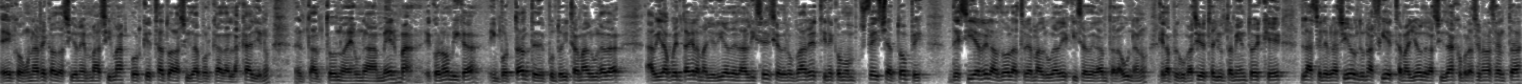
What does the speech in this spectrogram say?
eh, con unas recaudaciones máximas porque está toda la ciudad porcada en las calles, ¿no? Por tanto, no es una merma económica importante desde el punto de vista de la madrugada, habida cuenta que la mayoría de las licencias de los bares tiene como fecha tope de cierre las dos, las tres madrugadas y quizás adelanta la una, ¿no? Que la preocupación de este ayuntamiento es que la celebración de una fiesta mayor de la ciudad como la Semana Santa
